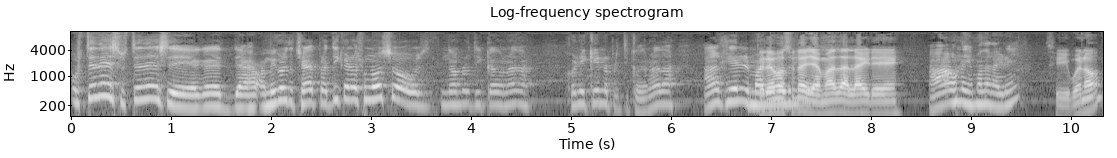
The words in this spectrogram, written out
Ustedes, ustedes, eh, de- amigos de chat, platícanos un oso o no han platicado nada. Johnny Kane no ha platicado nada. Ángel, Mario tenemos una Rodríguez. llamada al aire. Ah, una llamada al aire. Sí, bueno.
